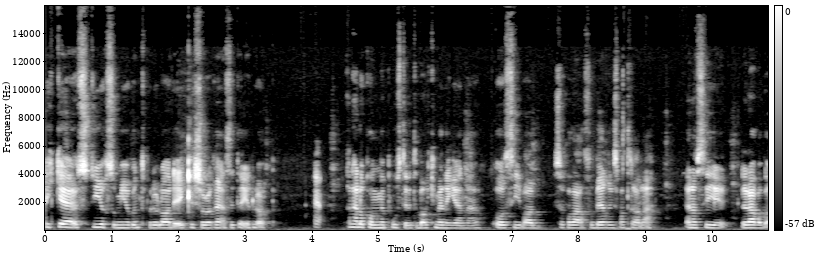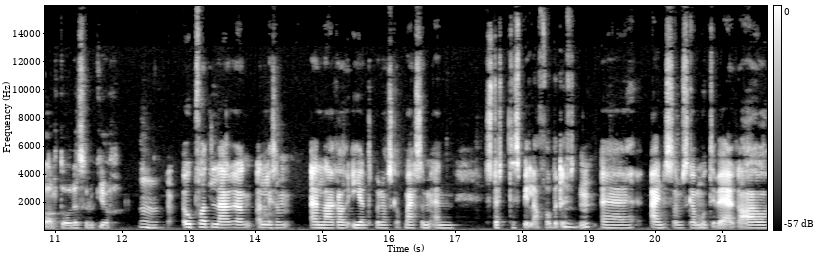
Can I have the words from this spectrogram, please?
Ikke styr så mye rundt på det, og la de ikke kjøre sitt eget løp. Kan heller komme med positive tilbakemeldinger og si hva som kan være forbedringsmateriale, enn å si 'det der var galt, og det skal du ikke gjøre'. mm. Jeg oppfatter læreren, eller liksom en lærer i entreprenørskap mer som en støttespiller for bedriften. Eh, en som skal motivere og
